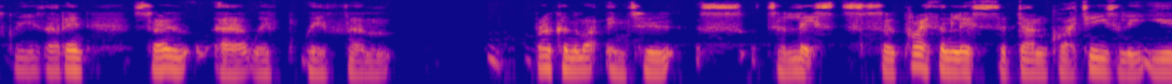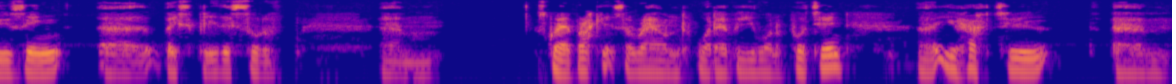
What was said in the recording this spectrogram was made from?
squeeze that in. So uh, we've we've um, broken them up into to lists. So Python lists are done quite easily using uh, basically this sort of um, square brackets around whatever you want to put in. Uh, you have to um,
